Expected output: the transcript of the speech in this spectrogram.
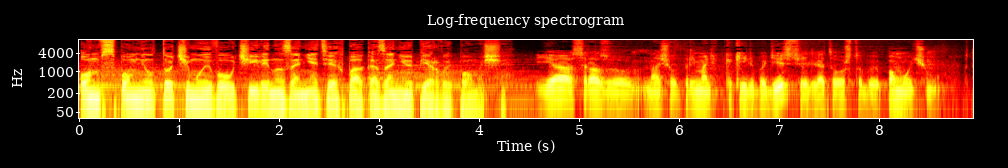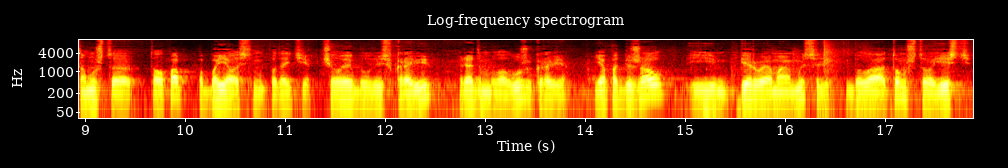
Он вспомнил то, чему его учили на занятиях по оказанию первой помощи. Я сразу начал принимать какие-либо действия для того, чтобы помочь ему. Потому что толпа побоялась к нему подойти. Человек был весь в крови, рядом была лужа крови. Я подбежал, и первая моя мысль была о том, что есть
